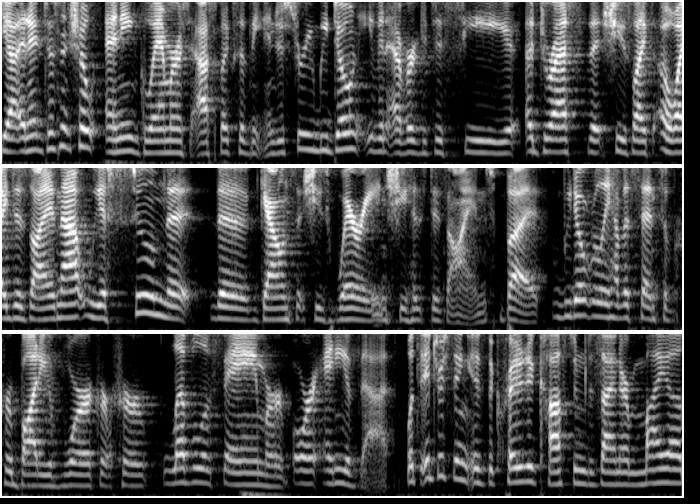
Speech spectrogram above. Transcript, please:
Yeah, and it doesn't show any glamorous aspects of the industry. We don't even ever get to see a dress that she's like, oh, I designed that. We assume that the gowns that she's wearing, she has designed, but we don't really have a sense of her body of work or her level of fame or, or any of that. What's interesting is the credited costume designer Maja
